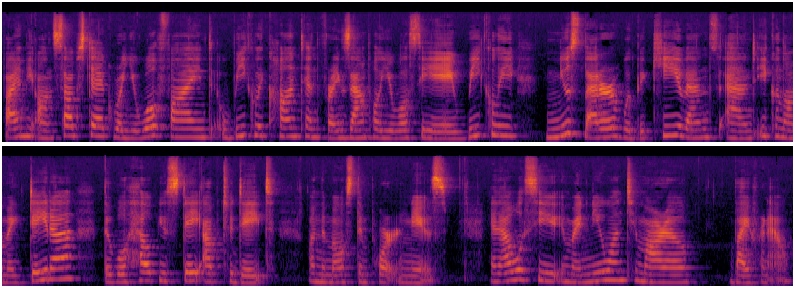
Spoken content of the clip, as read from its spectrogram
find me on Substack where you will find weekly content. For example, you will see a weekly newsletter with the key events and economic data that will help you stay up to date on the most important news and I will see you in my new one tomorrow. Bye for now.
